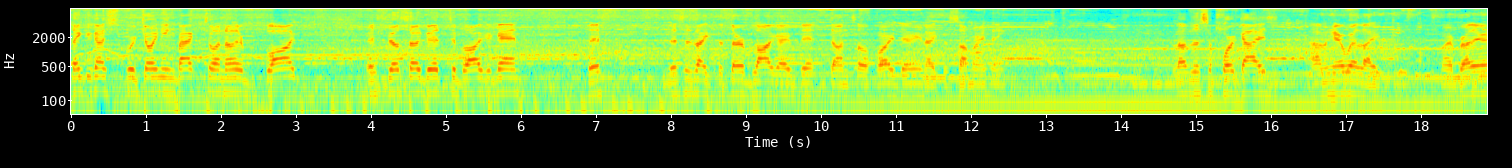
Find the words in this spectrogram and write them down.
thank you guys for joining back to another vlog. It feels so good to vlog again. This this is like the third vlog I've done so far during like the summer, I think. Love the support, guys. I'm here with like my brother.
